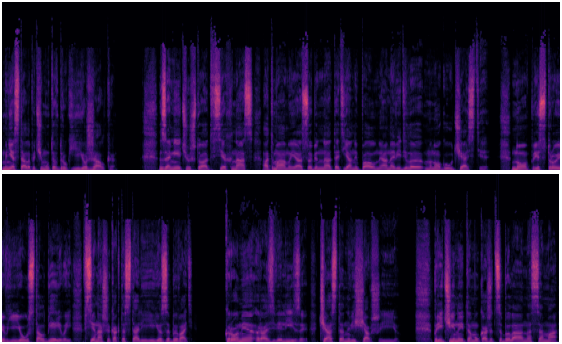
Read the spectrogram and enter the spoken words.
Мне стало почему-то вдруг ее жалко. Замечу, что от всех нас, от мамы и особенно от Татьяны Павловны, она видела много участия. Но, пристроив ее у Столбеевой, все наши как-то стали ее забывать, кроме разве Лизы, часто навещавшей ее. Причиной тому, кажется, была она сама,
